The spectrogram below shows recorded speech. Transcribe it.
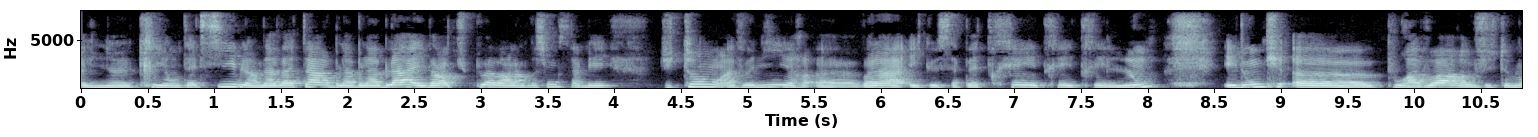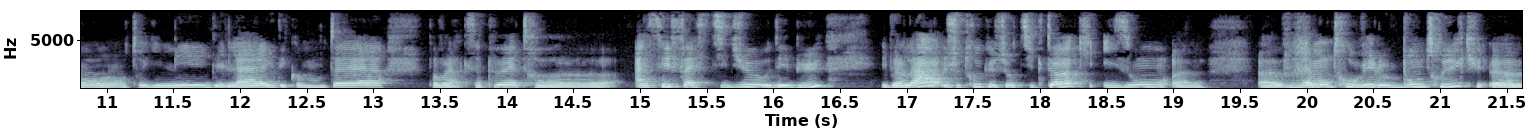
une clientèle cible, un avatar, blablabla, et eh ben tu peux avoir l'impression que ça met du temps à venir, euh, voilà, et que ça peut être très très très long. Et donc euh, pour avoir justement entre guillemets des likes, des commentaires, enfin voilà, que ça peut être euh, assez fastidieux au début. Et bien là, je trouve que sur TikTok, ils ont euh, euh, vraiment trouvé le bon truc euh,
